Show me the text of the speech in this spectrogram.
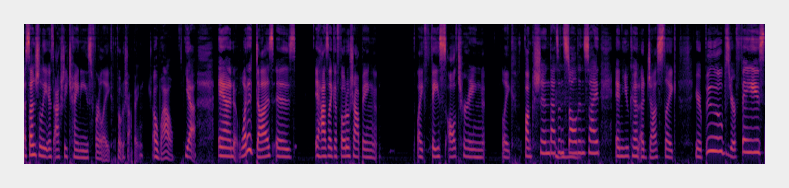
essentially is actually Chinese for like photoshopping. oh wow. Yeah, and what it does is it has like a photoshopping, like face altering like function that's installed Mhm. inside, and you can adjust like your boobs, your face.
